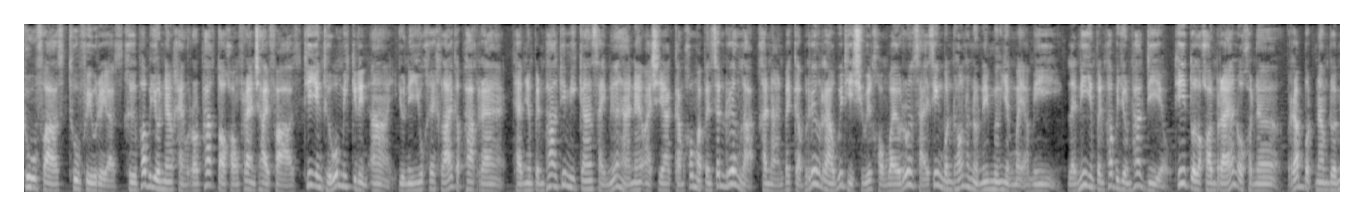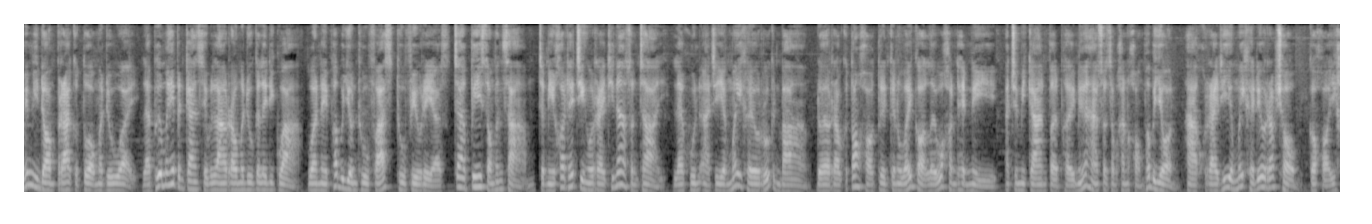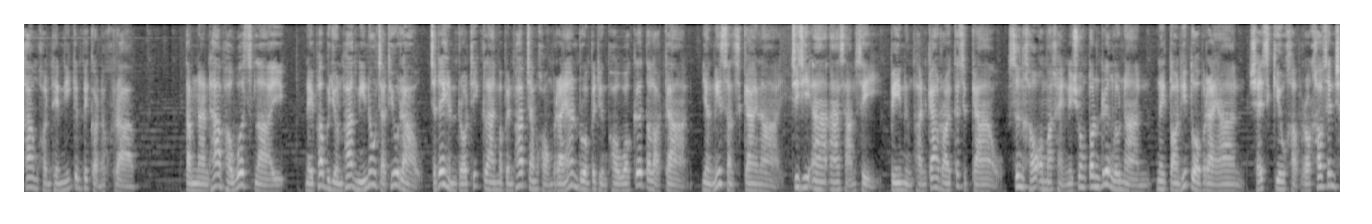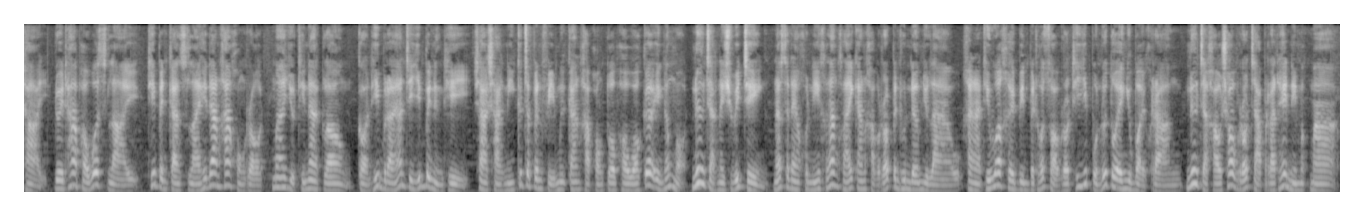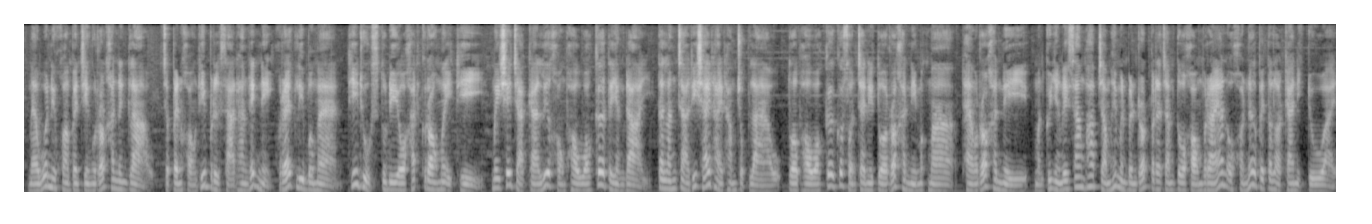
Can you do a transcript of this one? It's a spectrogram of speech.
Too Fast Too Furious คือภาพยนตร์แนวแข่งรถภาคต่อของแฟรนไชส์ Fast ที่ยังถือว่ามีกลิ่นอาย อยู่ในยุคคล้ายๆกับภาคแรก แถมยังเป็นภาคที่มีการใส่เนื้อหาแนวอาชญากรรมเข้ามาเป็นเส้นเรื่องหลัก ขนานไปกับเรื่องราววิถีชีวิตของวัยรุ่นสายซิ่งบนท้องถนนในเมืองอย่างไมอามี และนี่ยังเป็นภาพยนตร์ภาคเดียว ที่ตัวละครไบรอันโอคอนเนอร์รับบทนำโดยไม่มีดอมปรากฏตัวออกมาด้วย และเพื่อไม่ให้เป็นการเสียเวลาเรามาดูกันเลยดีกว่า ว่าในภาพยนตร์ Too Fast Too Furious จากปี 2003 จะมีข้อเท็จจริงอะไรที่น่าสนใจ และคุณอาจจะยังไม่เคยรู้กันบ้าง โดยเราก็ต้องขอเตือนกันเอาไว้ก่อนเลยว่าคอนเทนต์นี้อาจจะมีการเปิดเผยเนื้อหาส่วนสำคัญของภาพยนตร์ หากใครที่ยังไม่เคยได้รับชม ก็ขอให้ข้ามคอนเทนต์นี้กันไปก่อนนะครับตำนานท่า Power Slide ในภาพยนตร์ภาคนี้นอกจากที่เรา จะได้เห็นรถที่กลายมาเป็นภาพจำของไบรอันรวมไปถึงพอลวอลเกอร์ตลอดกาล อย่างนิสสันสกายไลน์ GTR R34 ปี 1999 ซึ่งเขาเอามาแข่งในช่วงต้นเรื่องแล้วนั้นในตอนที่ตัวไบรอันใช้สกิลขับรถเข้าเส้นชัยโดยท่า Power Slide ที่เป็นการสไลด์ให้ด้านข้างของรถ มาหยุดที่หน้ากล้อง ก่อนที่ไบรอันจะยิ้มไปหนึ่งที ฉากฉากนี้ก็จะเป็นฝีมือการขับของตัวพอวอลเกอร์เองทั้งหมด เนื่องจากในชีวิตจริง นักแสดงคนนี้คลั่งไคล้การขับรถเป็นทุนเดิมอยู่แล้ว ขณะที่ว่าเคยบินไปทดสอบรถที่ญี่ปุ่นด้วยตัวเองอยู่บ่อยครั้ง เนื่องจากเขาชอบรถจากประเทศนี้มากๆ แม้ว่าในความความเป็นจริงรถคันดังกล่าว จะเป็นของที่ปรึกษาทางเทคนิคเรกลีเบอร์แมนที่ถูกสตูดิโอคัดกรองมาอีกที ไม่ใช่จากการเลือกของพอลวอลเกอร์แต่อย่างใด แต่หลังจากที่ใช้ถ่ายทำจบแล้ว ตัวพอลวอลเกอร์ก็สนใจในตัวรถคันนี้มากๆ แถมรถคันนี้มันก็ยังได้สร้างภาพจำให้มันเป็นรถประจำตัวของไบรอันโอคอนเนอร์ไปตลอดการอีกด้วย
